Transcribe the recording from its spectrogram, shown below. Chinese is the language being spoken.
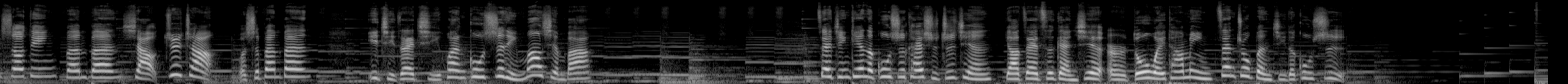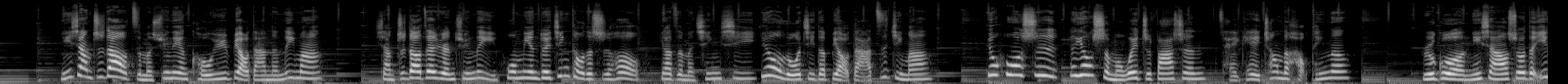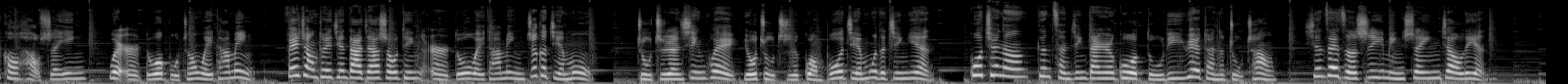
收听奔奔小剧场，我是奔奔，一起在奇幻故事里冒险吧。在今天的故事开始之前，要再次感谢耳朵维他命赞助本集的故事。你想知道怎么训练口语表达能力吗？想知道在人群里或面对镜头的时候，要怎么清晰又有逻辑的表达自己吗？又或是要用什么位置发声才可以唱得好听呢？如果你想要说的一口好声音，为耳朵补充维他命，非常推荐大家收听《耳朵维他命》这个节目。主持人幸会有主持广播节目的经验，过去呢更曾经担任过独立乐团的主唱，现在则是一名声音教练。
